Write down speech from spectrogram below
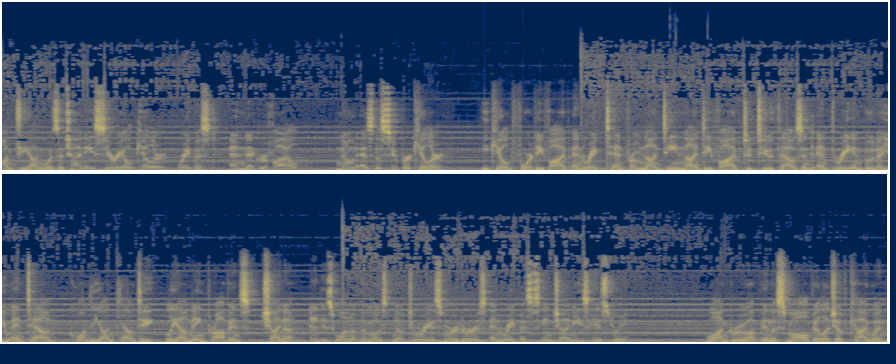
Wang Qiang was a Chinese serial killer, rapist, and necrophile, known as the Super Killer. He killed 45 and raped 10 from 1995 to 2003 in Buda Yuan Town, Kuandian County, Liaoning Province, China, and is one of the most notorious murderers and rapists in Chinese history. Wang grew up in the small village of Kaiwen,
